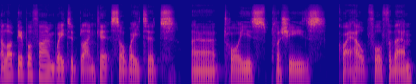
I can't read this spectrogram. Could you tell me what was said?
a lot of people find weighted blankets or weighted uh, toys, plushies, quite helpful for them.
